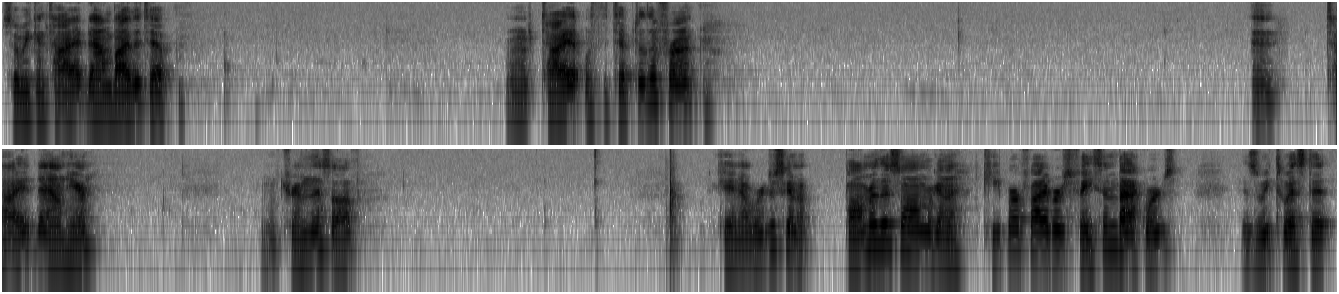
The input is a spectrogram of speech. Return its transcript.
so we can tie it down by the tip. We're going to tie it with the tip to the front. Tie it down here. We'll trim this off. Okay, now we're just going to palmer this on. We're going to keep our fibers facing backwards as we twist it.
